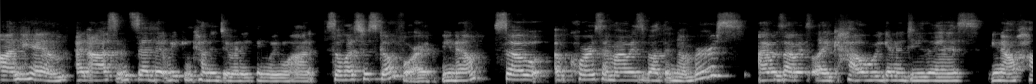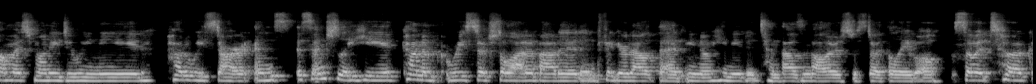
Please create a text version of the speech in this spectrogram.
on him and us and said that we can kind of do anything we want. So let's just go for it, you know? So, of course, I'm always about the numbers. I was always like, how are we going to do this? You know, how much money do we need? How do we start? And essentially, he kind of researched a lot about it and figured out that, you know, he needed $10,000 to start the label. So it took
